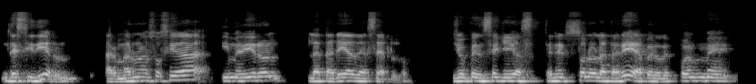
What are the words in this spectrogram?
decidieron armar una sociedad y me dieron la tarea de hacerlo. Yo pensé que iba a tener solo la tarea, pero después me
